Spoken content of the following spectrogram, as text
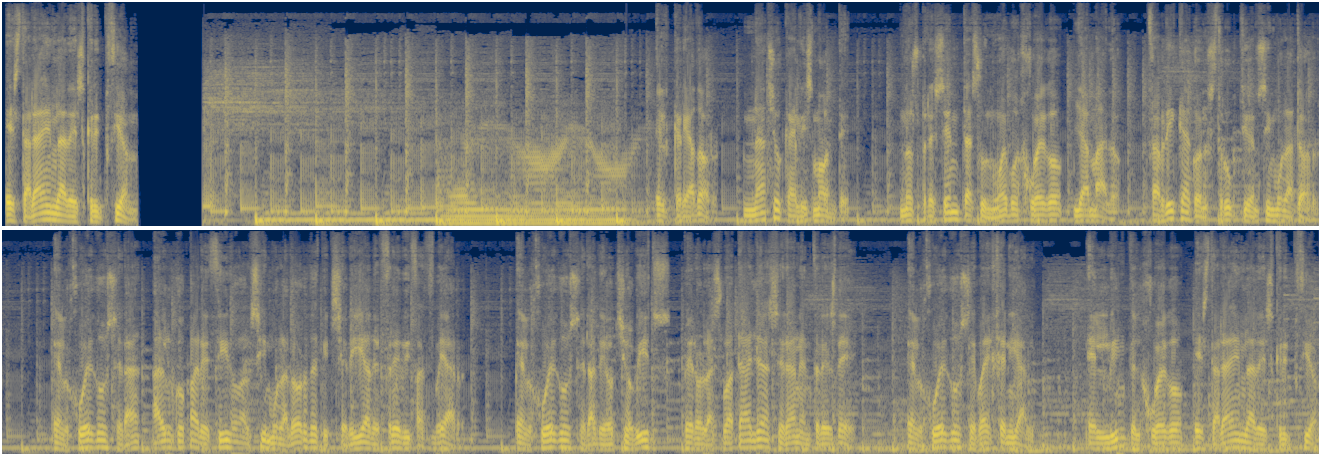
estará en la descripción. El creador, Nacho Calismonte, nos presenta su nuevo juego, llamado Fabrica Construction Simulator. El juego será algo parecido al simulador de pizzería de Freddy Fazbear. El juego será de 8 bits, pero las batallas serán en 3D. El juego se ve genial. El link del juego estará en la descripción.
